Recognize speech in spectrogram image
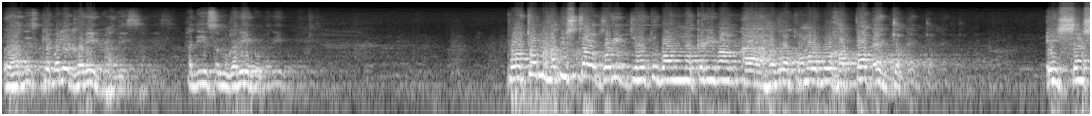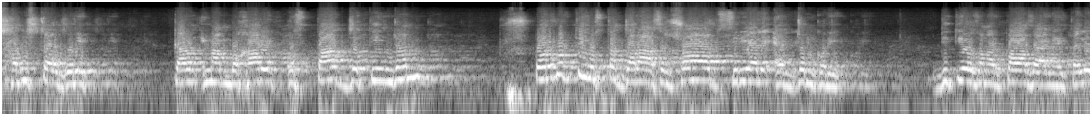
ওই হাদিসকে বলে গরিব হাদিস। হাদিস গরিব। প্রথম হাদিসটাও গরিব, যেহেতু বর্ণনাকারী ওমর ইবনে খাত্তাব একজন। এই শেষ হাদিসটাও গরিব। কারণ ইমাম বখারের ওস্তাদ যে তিনজন, পরবর্তী ওস্তাদ যারা আছেন, সব সিরিয়ালে একজন করে। দ্বিতীয় জনের পাওয়া যায় নাই। তাহলে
